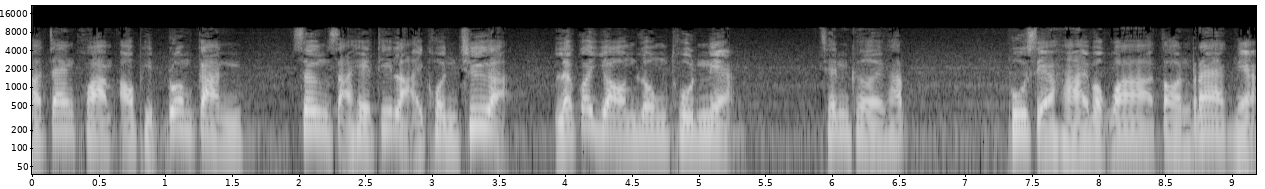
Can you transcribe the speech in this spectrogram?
มาแจ้งความเอาผิดร่วมกัน ซึ่งสาเหตุที่หลายคนเชื่อ แล้วก็ยอมลงทุนเนี่ยเช่นเคยครับ ผู้เสียหายบอกว่าตอนแรกเนี่ย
